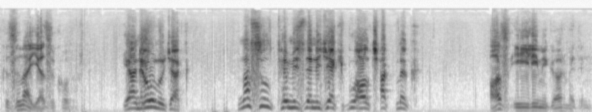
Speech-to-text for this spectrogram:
Kızına yazık olur. Ya ne olacak? Nasıl temizlenecek bu alçaklık? Az iyiliğimi görmedin.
